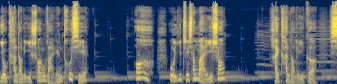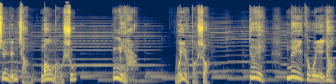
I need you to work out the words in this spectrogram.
又看到了一双懒人拖鞋，哦，我一直想买一双。还看到了一个仙人掌猫毛梳，喵。威尔伯说：“对，那个我也要。”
